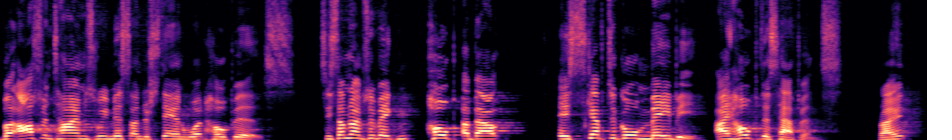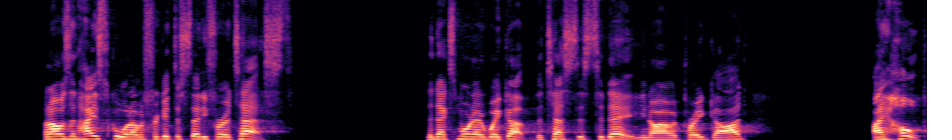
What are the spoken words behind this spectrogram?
but oftentimes we misunderstand what hope is. See, sometimes we make hope about a skeptical maybe. I hope this happens, right? When I was in high school and I would forget to study for a test. The next morning I'd wake up, the test is today. You know, I would pray, God, I hope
